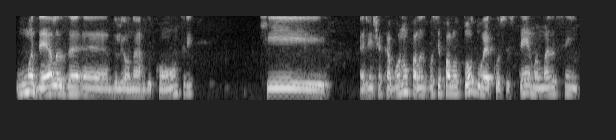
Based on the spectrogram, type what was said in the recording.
uma delas é, é do Leonardo Contre, que a gente acabou não falando, você falou todo o ecossistema, mas, assim,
